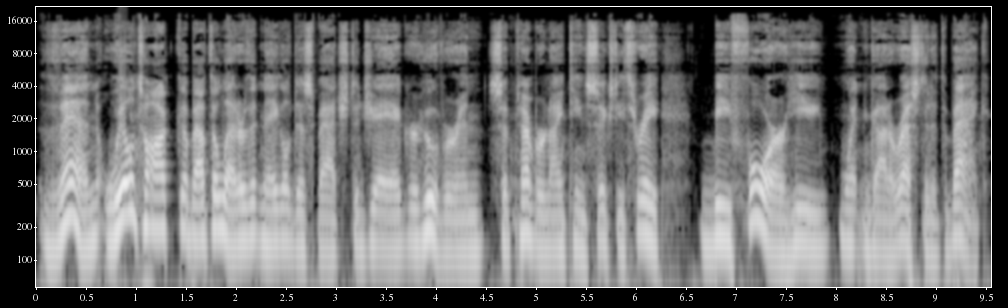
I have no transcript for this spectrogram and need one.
Then, we'll talk about the letter that Nagell dispatched to J. Edgar Hoover in September 1963 before he went and got arrested at the bank.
